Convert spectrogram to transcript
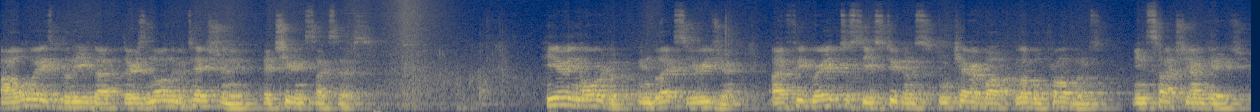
I always believe that there is no limitation in achieving success. Here in Ordu, in Black Sea region, I feel great to see students who care about global problems in such young age.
